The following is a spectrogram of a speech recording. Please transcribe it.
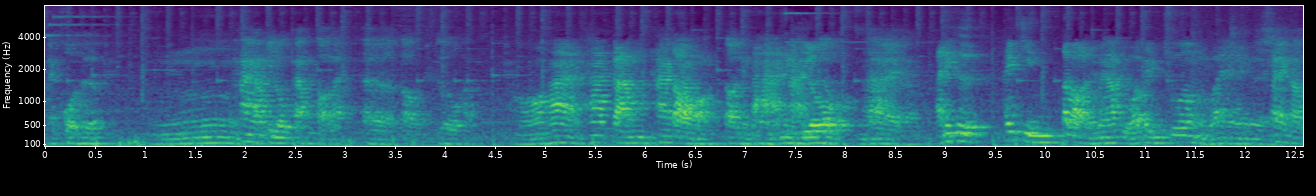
ไมโครเฮิร์บ อืม5กิโลกรัมต่อละเอ่อต่อกิโลครับอ๋อห้าห้ากรัม5ต่อต่อหนึ่งอาหารหนึ่งกิโล ใช่ครับอันนี้คือให้กินตลอดเลยไหมครับ หรือว่าเป็นช่วงหรือว่ายังไงเลยใช่ครับ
